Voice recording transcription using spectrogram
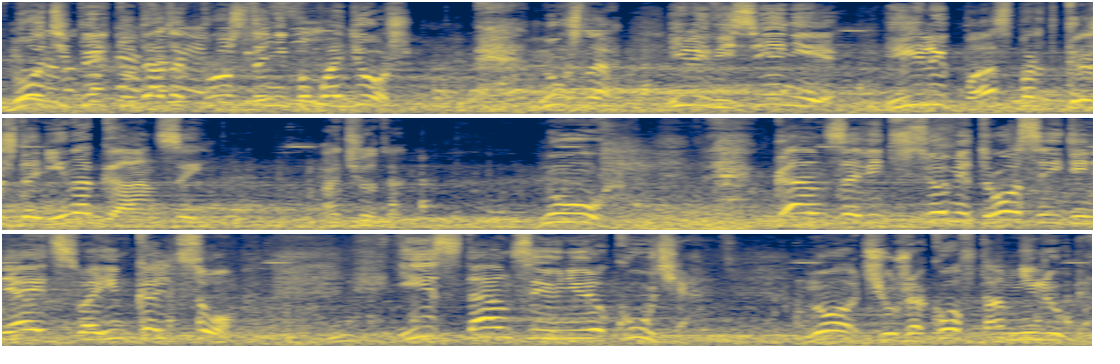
но теперь туда так просто не попадешь. Э, Нужно или везение, или паспорт гражданина Ганзы. А чё так? Ну, Ганза ведь все метро соединяет своим кольцом. И станций у нее куча. Но чужаков там не любят.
